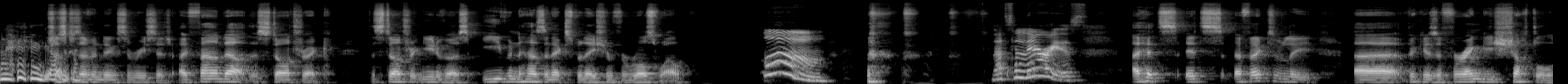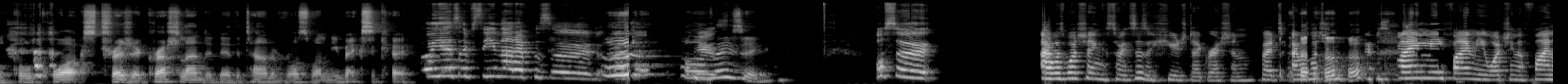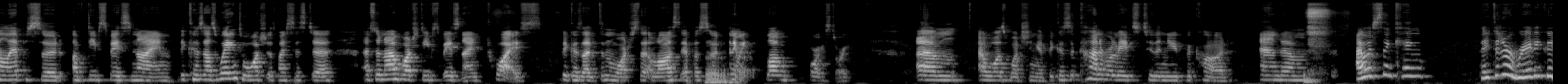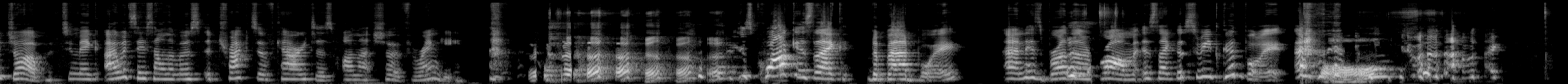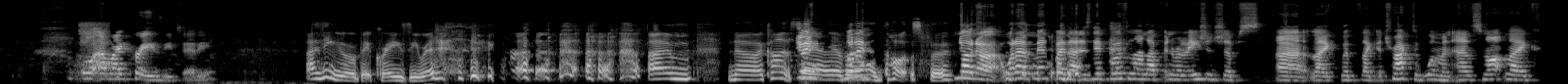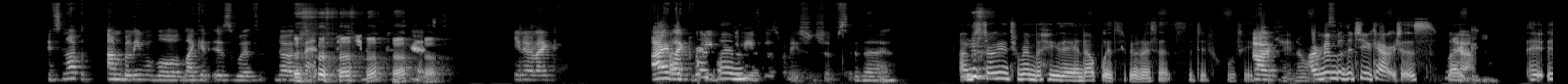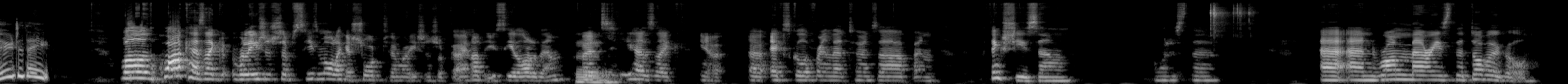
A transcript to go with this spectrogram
Just because I've been doing some research, I found out that Star Trek, the Star Trek universe, even has an explanation for Roswell. Hmm. That's hilarious. Uh, It's it's effectively uh, because a Ferengi shuttle called Quark's Treasure crash landed near the town of Roswell, New Mexico. Oh yes, I've seen that episode. oh, amazing! Also, I was watching. Sorry, this is a huge digression, but I was watching. I was finally, finally watching the final episode of Deep Space Nine because I was waiting to watch it with my sister, and so now I've watched Deep Space Nine twice because I didn't watch the last episode. Mm. Anyway, long boring story. Um, I was watching it because it kind of relates to the new Picard, and um, I was thinking they did a really good job to make, I would say, some of the most attractive characters on that show, Ferengi. Because Quark is like the bad boy, and his brother Rom is like the sweet good boy. Aw. I'm like, or am I crazy, Teddy? I think you're a bit crazy, Red. um, no, I can't say mean, I ever I- had the hots for. No, no. What I meant by that is they both land up in relationships, uh, like with like attractive women, and it's not like it's not unbelievable like it is with no offense, you know, like I like really Um, believe those relationships. are The I'm struggling to remember who they end up with. To be honest, that's the difficulty. okay, no. I remember the two characters. Like, Yeah. who, who do they? Well, Quark has like relationships. He's more like a short-term relationship guy. Not that you see a lot of them, but Hmm. he has like you know an ex-girlfriend that turns up, and I think she's um, what is the? Uh, and Rom marries the Dabo girl.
